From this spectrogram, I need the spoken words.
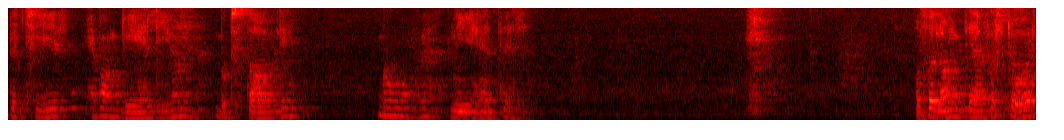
betyr evangelium bokstavelig gode nyheter. Og så langt jeg forstår,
